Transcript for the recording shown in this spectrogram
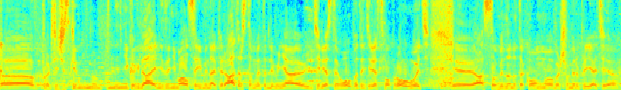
э, практически ну, никогда не занимался именно операторством. Это для меня интересный опыт, интересно попробовать, э, особенно на таком большом мероприятии.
